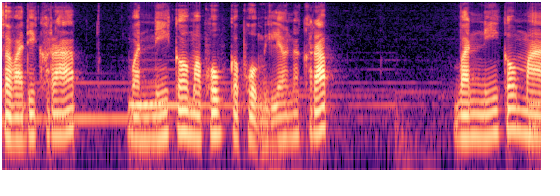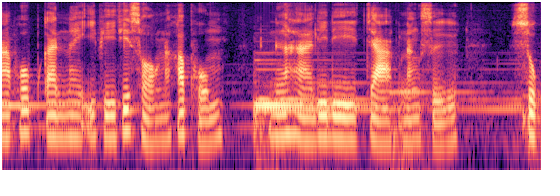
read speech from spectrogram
สวัสดีครับ วันนี้ก็มาพบกับผมอีกแล้วนะครับ วันนี้ก็มาพบกันใน EP ที่ 2 นะครับผม เนื้อหาดีๆ จากหนังสือ สุข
